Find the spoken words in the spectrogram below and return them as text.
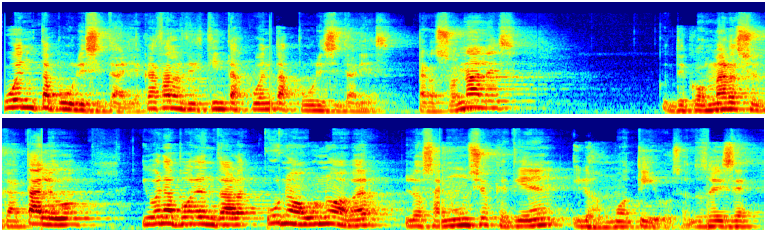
cuenta publicitaria. Acá están las distintas cuentas publicitarias, personales, de comercio y catálogo, y van a poder entrar uno a uno a ver los anuncios que tienen y los motivos. Entonces dice,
